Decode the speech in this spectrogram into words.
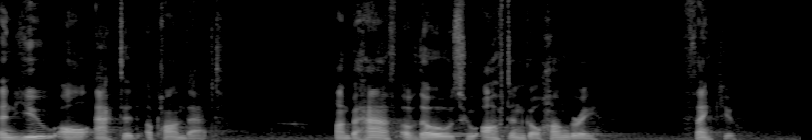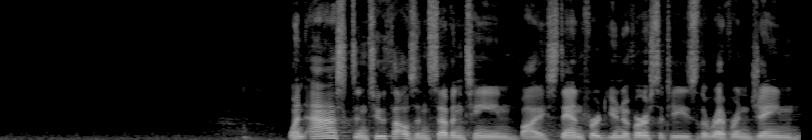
and you all acted upon that. On behalf of those who often go hungry, thank you. When asked in 2017 by Stanford University's the Reverend Jane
